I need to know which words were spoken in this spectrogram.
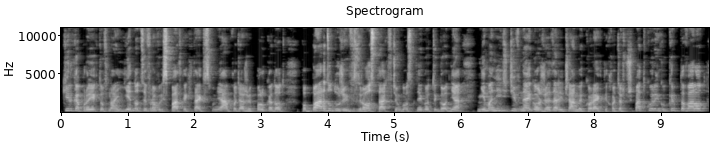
kilka projektów na jednocyfrowych spadkach i tak jak wspomniałem, chociażby Polkadot po bardzo dużych wzrostach w ciągu ostatniego tygodnia nie ma nic dziwnego, że zaliczamy korekty, chociaż w przypadku rynku kryptowalut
